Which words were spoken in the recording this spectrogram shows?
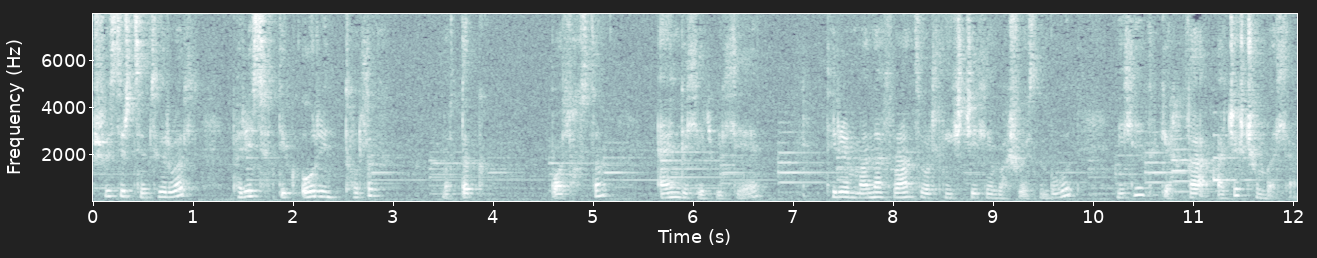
Профессор Цэмцгэр бол Парис хотыг өөрийн турлаг нутаг болгосон англи хэр билээ. Тэр манай Франц урлагийн хичээлийн багш байсан бөгөөд нэлээд гярхаа ажигч хүн байлаа.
